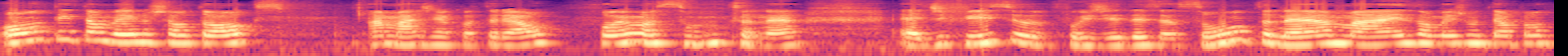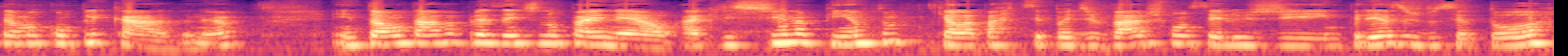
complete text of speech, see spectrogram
Ontem também no Shell Talks, a margem equatorial foi um assunto, né? É difícil fugir desse assunto, né? Mas ao mesmo tempo é um tema complicado, né? Então, estava presente no painel a Cristina Pinto, que ela participa de vários conselhos de empresas do setor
